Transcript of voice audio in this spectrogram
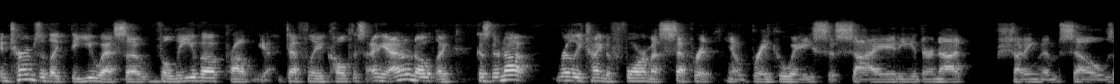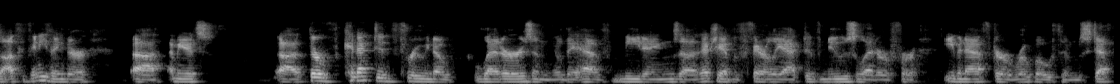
in terms of like the U.S. Uh, Voliva, probably yeah, definitely a cultist. I mean, I don't know, like because they're not really trying to form a separate, you know, breakaway society. They're not shutting themselves off. If anything, they're, uh, I mean, it's uh, they're connected through you know letters and you know, they have meetings. Uh, they actually have a fairly active newsletter for even after Rowbotham's death.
